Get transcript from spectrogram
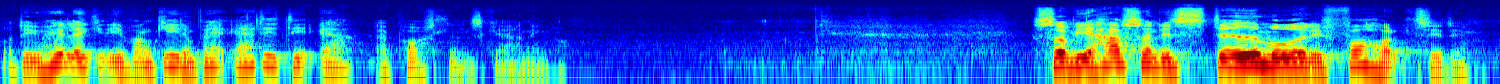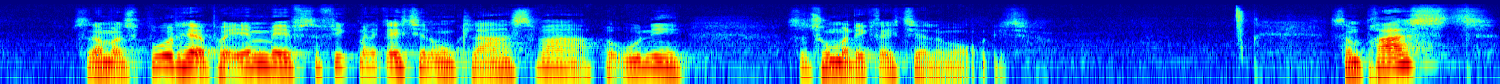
Og det er jo heller ikke et evangelium. Hvad er det, det er, apostlenes gerninger? Så vi har haft sådan et stedmoderligt forhold til det. Så når man spurgte her på MF, så fik man ikke rigtig nogen klare svar. På uni, så tog man det ikke rigtig alvorligt. Som præst,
